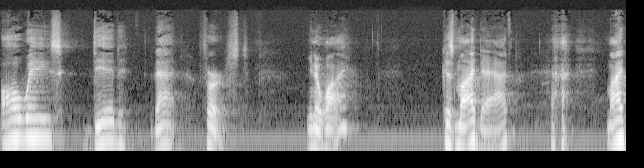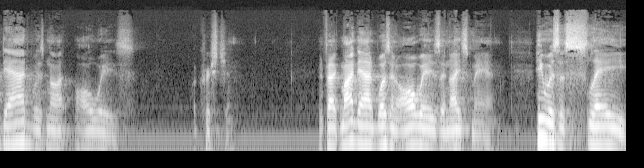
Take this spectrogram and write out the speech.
always did that first. You know why? Because my dad, my dad was not always a Christian. In fact, my dad wasn't always a nice man. He was a slave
